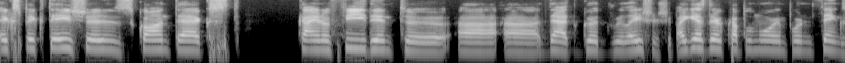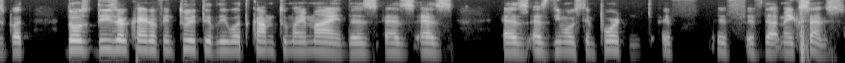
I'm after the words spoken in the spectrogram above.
expectations, context, kind of feed into uh, uh, that good relationship. I guess there are a couple more important things, but those these are kind of intuitively what come to my mind as as as as as the most important. If if if that makes sense.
